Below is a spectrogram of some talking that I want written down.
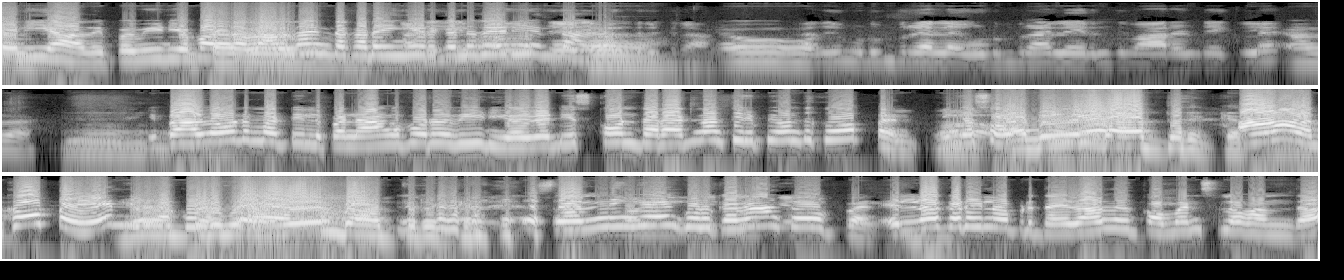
தெரியாது. இப்ப வீடியோ பார்த்ததால இந்த கடை இங்க இருக்குன்னு தெரியும் உடும்புறால இருந்து வாரண்டேக்குல. இப்ப அதோட மட்டும் இல்ல இப்ப நாங்க போற வீடியோ இவ டிஸ்கவுண்ட் தராட்டினா திருப்பி வந்து கேப்பேன். நீங்க அதையும் பார்த்திருக்கேன். ஆ கேப்பேன். பார்த்திருக்கேன். சொன்னீங்க கொடுக்கணும் கேட்பேன் எல்லா கடையிலும் அப்படித்தான். ஏதாவது கமெண்ட்ஸ்ல வந்தா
